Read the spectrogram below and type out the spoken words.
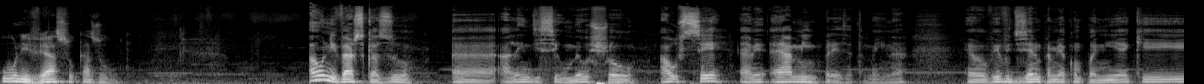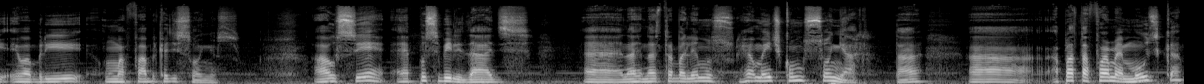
o universo Cazuo? A Universo Cazu, eh, além de ser o meu show, ao ser é, é a minha empresa também, né? Eu vivo dizendo para minha companhia que eu abri uma fábrica de sonhos. Ao ser é possibilidades, eh, nós, nós trabalhamos realmente com sonhar, tá? A, a plataforma é música,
